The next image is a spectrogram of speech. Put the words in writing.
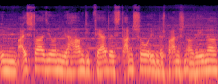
im Eisstadion. Wir haben die Pferde-Stunt-Show in der spanischen Arena.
